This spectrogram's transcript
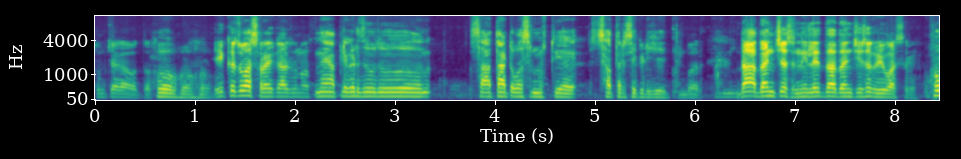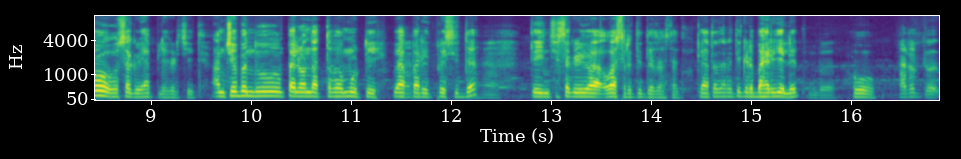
तुमच्या गावात. हो हो हो. एकच वासर आहे का अजून? नाही आपल्याकडे जवळजवळ सात आठ वासर नुसती सातार शेकडीचे आहेत. बरं. दादांची असं निलेश दादांची सगळी वासरं हो हो सगळे आपल्याकडचे आहेत. आमचे बंधू पहिलवान दत्ताबा मोठे व्यापारी आहेत प्रसिद्ध. त्यांची सगळी वा- वासरं तिथेच असतात. ते आता जरा तिकडे बाहेर गेलेत. बरं. हो. आता त-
